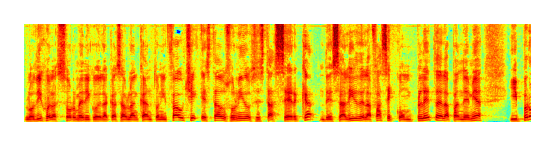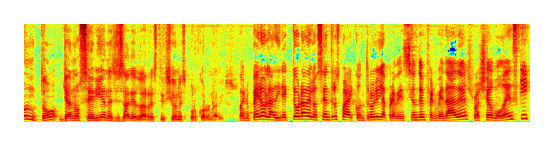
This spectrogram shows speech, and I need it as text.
Lo dijo el asesor médico de la Casa Blanca, Anthony Fauci. Estados Unidos está cerca de salir de la fase completa de la pandemia y pronto ya no serían necesarias las restricciones por coronavirus. Bueno, pero la directora de los Centros para el Control y la Prevención de Enfermedades, Rochelle Walensky,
